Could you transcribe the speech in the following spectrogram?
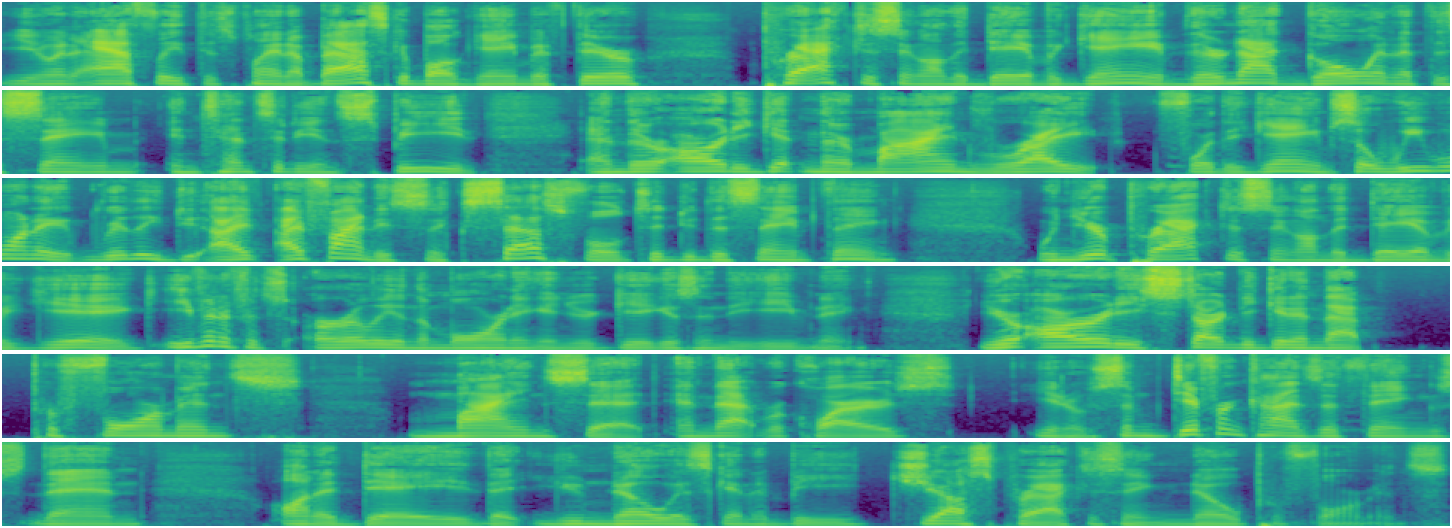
you know an athlete that's playing a basketball game, if they're practicing on the day of a game, they're not going at the same intensity and speed, and they're already getting their mind right for the game. So we want to really do. I, I find it successful to do the same thing when you're practicing on the day of a gig, even if it's early in the morning and your gig is in the evening, you're already starting to get in that performance mindset. And that requires you know some different kinds of things than on a day that you know is going to be just practicing no performance.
